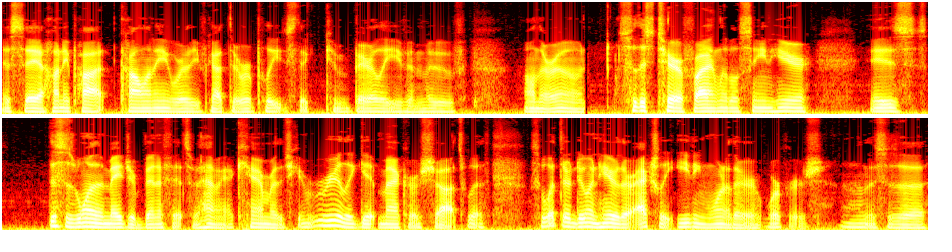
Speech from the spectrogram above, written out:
as, say, a honeypot colony where you've got the repletes that can barely even move on their own. So this terrifying little scene here is this is one of the major benefits of having a camera that you can really get macro shots with. So what they're doing here, they're actually eating one of their workers. Uh, this is a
